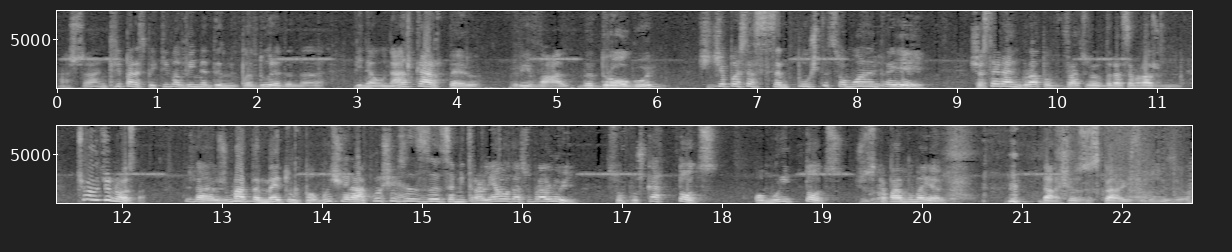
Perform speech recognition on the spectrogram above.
așa, în clipa respectivă vine din pădure, din, vine un alt cartel rival de droguri și începe ăsta să se împuște, să omoare între ei. Și asta era în groapă, fraților, vă dați seama, la ceva de genul ăsta. Deci la jumătate de metru în pământ și era acolo și se, se, se mitraleau deasupra lui. S-au împușcat toți. Au murit toți. Și s-a scăpat numai el. Da, și eu zis clar, este Dumnezeu.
